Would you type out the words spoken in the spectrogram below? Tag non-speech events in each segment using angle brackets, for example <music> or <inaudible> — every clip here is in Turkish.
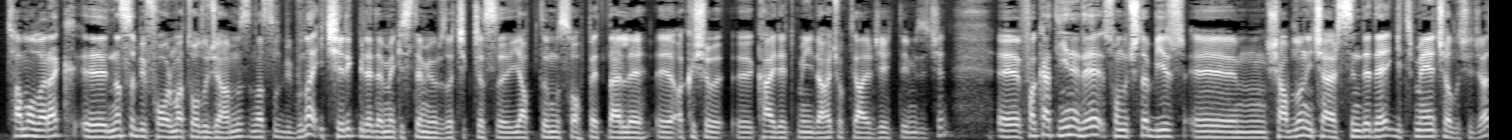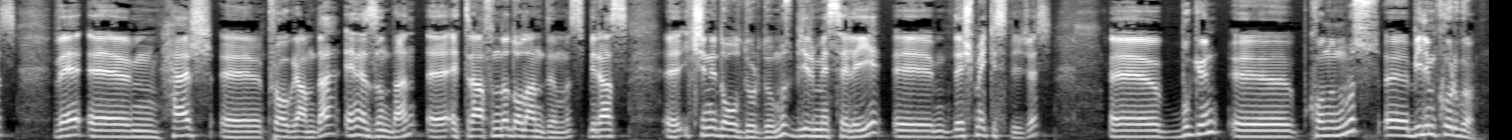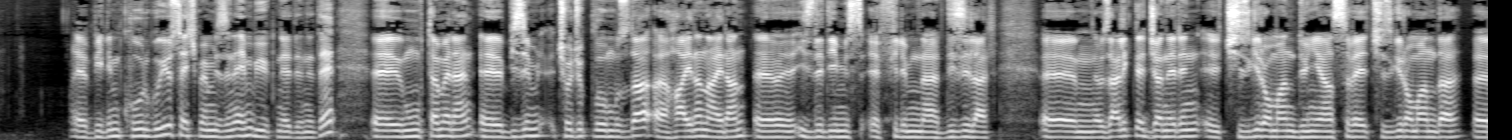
tam olarak e, nasıl bir format olacağımız, nasıl bir buna içerik bile demek istemiyoruz açıkçası yaptığımız sohbetlerle e, akışı e, kaydetmeyi daha çok tercih ettiğimiz için. E, fakat yine de sonuçta bir e, şablon içerisinde de gitmeye çalışacağız ve e, her e, programda en azından e, etrafında dolandığımız, biraz e, içini doldurduğumuz bir meseleyi e, deşmek isteyeceğiz. E, bugün e, konumuz e, bilim kurgu. E, bilim kurguyu seçmemizin en büyük nedeni de e, muhtemelen e, bizim çocukluğumuzda e, hayran hayran e, izlediğimiz e, filmler, diziler. E, özellikle Caner'in e, çizgi roman dünyası ve çizgi romanda e,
